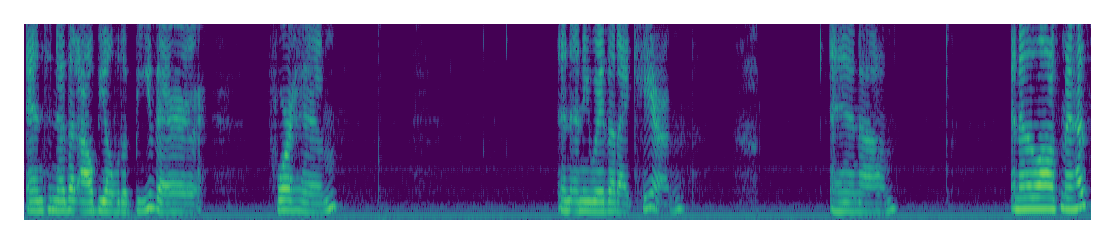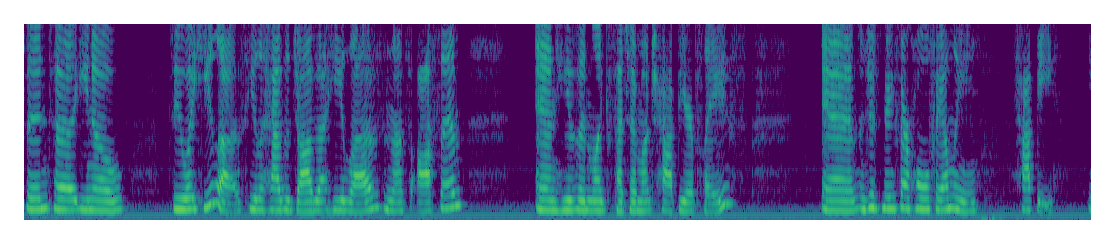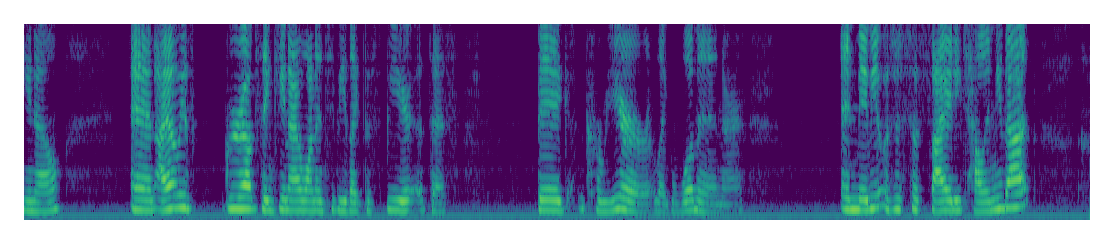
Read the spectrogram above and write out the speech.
and to know that I'll be able to be there for him in any way that I can. And um and it allows my husband to, you know, do what he loves. He has a job that he loves and that's awesome. And he's in like such a much happier place. And it just makes our whole family happy, you know? And I always grew up thinking I wanted to be like this be this big career like woman or and maybe it was just society telling me that.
